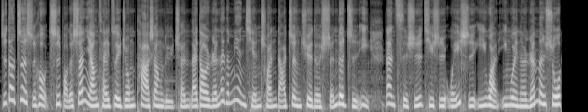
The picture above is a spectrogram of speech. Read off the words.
直到这时候，吃饱的山羊才最终踏上旅程，来到人类的面前，传达正确的神的旨意。但此时其实为时已晚，因为呢，人们说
